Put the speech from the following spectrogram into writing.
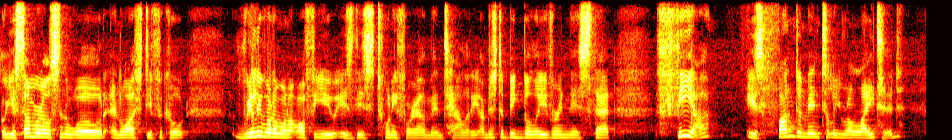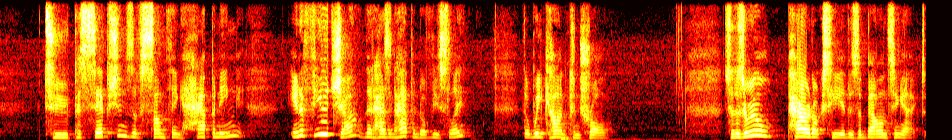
or you're somewhere else in the world and life's difficult, really what I want to offer you is this 24 hour mentality. I'm just a big believer in this that fear is fundamentally related to perceptions of something happening in a future that hasn't happened, obviously, that we can't control. So there's a real paradox here, there's a balancing act.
